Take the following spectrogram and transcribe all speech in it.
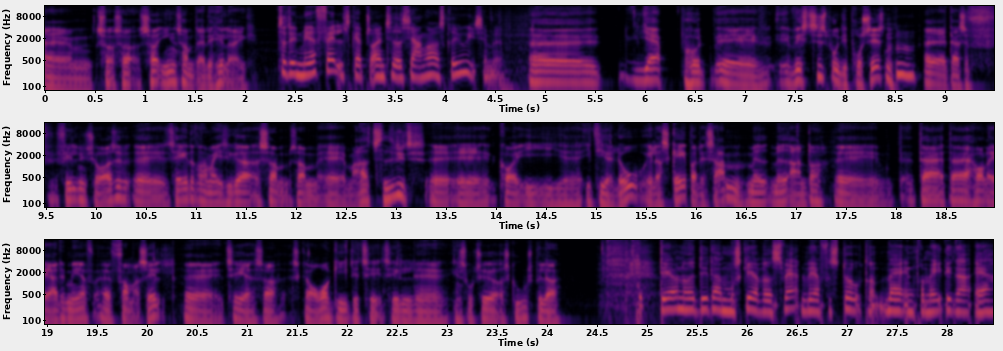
Øh, så, så, så ensomt er det heller ikke. Så det er en mere fællesskabsorienteret genre at skrive i, simpelthen? Øh, ja, på et øh, vist tidspunkt i processen. Mm. Øh, der er selvfølgelig jo også øh, teaterdramatikere, som, som øh, meget tidligt øh, går i, øh, i dialog eller skaber det sammen med, med andre. Øh, der, der holder jeg det mere for mig selv, øh, til jeg så skal overgive det til, til øh, instruktører og skuespillere. Det er jo noget af det, der måske har været svært ved at forstå, hvad en dramatiker er,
